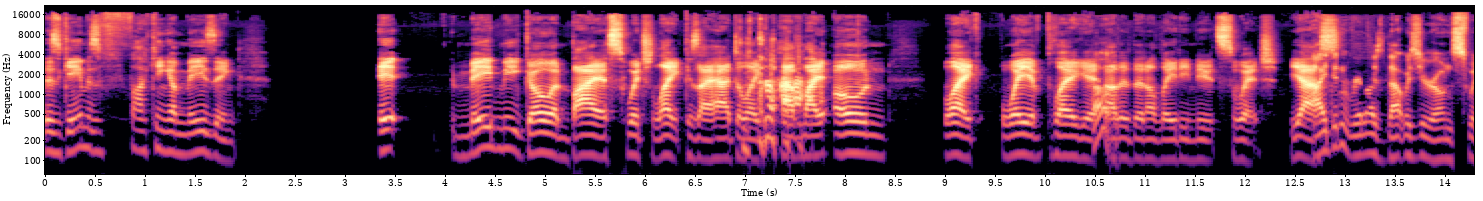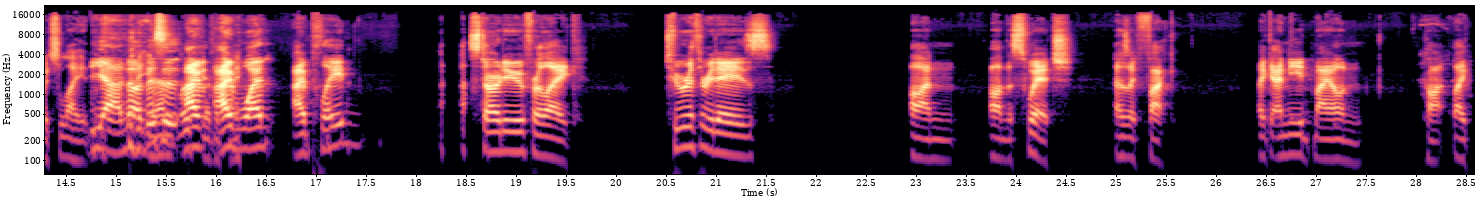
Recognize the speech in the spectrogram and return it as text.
this game is fucking amazing. It made me go and buy a Switch Lite because I had to like have my own like way of playing it Oh. other than a Lady Newt Switch. Yes. I didn't realize that was your own Switch Lite. Yeah, no, this is I I eh? went I played Stardew for like two or three days on on the Switch. I was like, fuck. Like I need my own con- like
